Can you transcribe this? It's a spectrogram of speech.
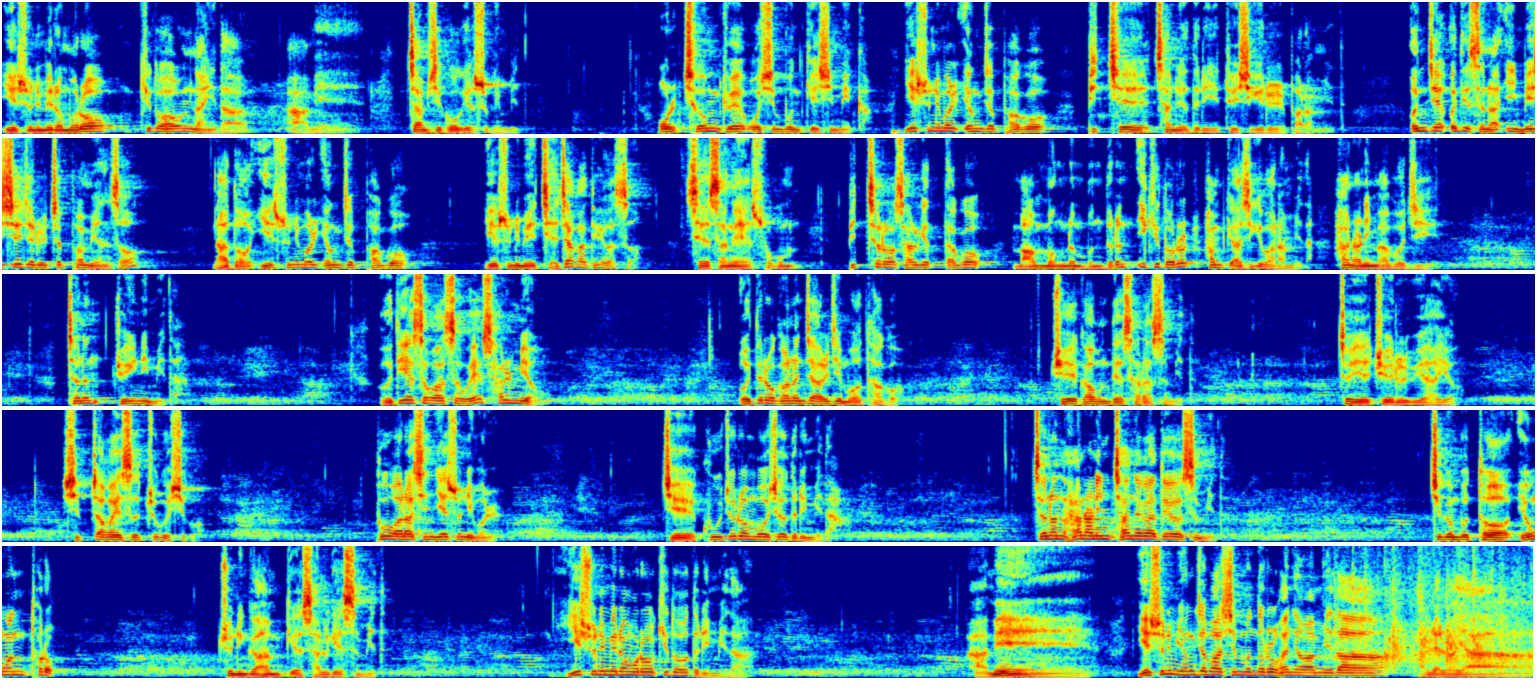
예수님 이름으로 기도하옵나이다. 아멘. 잠시 고개 숙입니다. 오늘 처음 교회 오신 분 계십니까? 예수님을 영접하고 빛의 자녀들이 되시기를 바랍니다. 언제 어디서나 이 메시지를 접하면서 나도 예수님을 영접하고 예수님의 제자가 되어서 세상의 소금 빛으로 살겠다고 마음 먹는 분들은 이 기도를 함께 하시기 바랍니다. 하나님 아버지, 저는 죄인입니다. 어디에서 와서 왜 살며 어디로 가는지 알지 못하고 죄 가운데 살았습니다. 저의 죄를 위하여 십자가에서 죽으시고 부활하신 예수님을 제 구주로 모셔드립니다. 저는 하나님 자녀가 되었습니다. 지금부터 영원토록 주님과 함께 살겠습니다. 예수님 이름으로 기도드립니다. 아멘. 예수님 영접하신 분들을 환영합니다. 할렐루야.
